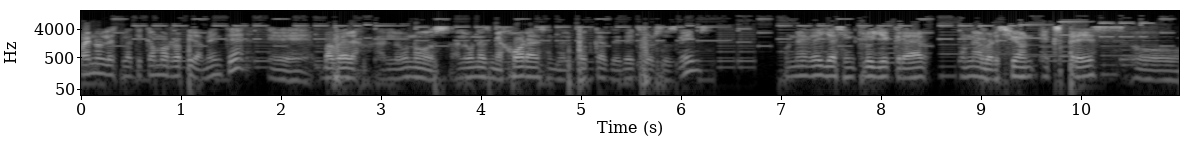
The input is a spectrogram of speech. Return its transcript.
Bueno, les platicamos rápidamente. Eh, va a haber algunos, algunas mejoras en el podcast de Dex vs. Games. Una de ellas incluye crear una versión express o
